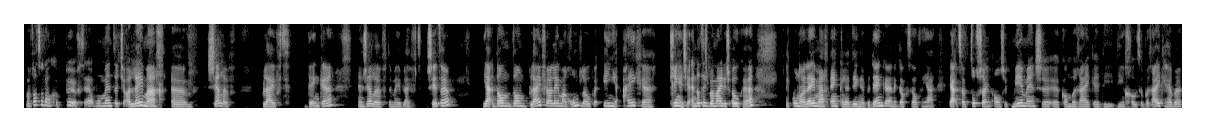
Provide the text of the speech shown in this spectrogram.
Maar wat er dan gebeurt, hè, op het moment dat je alleen maar um, zelf blijft denken en zelf ermee blijft zitten, ja, dan, dan blijf je alleen maar rondlopen in je eigen kringetje. En dat is bij mij dus ook, hè ik kon alleen maar enkele dingen bedenken. En ik dacht wel van ja, ja het zou tof zijn als ik meer mensen uh, kan bereiken die, die een groter bereik hebben.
